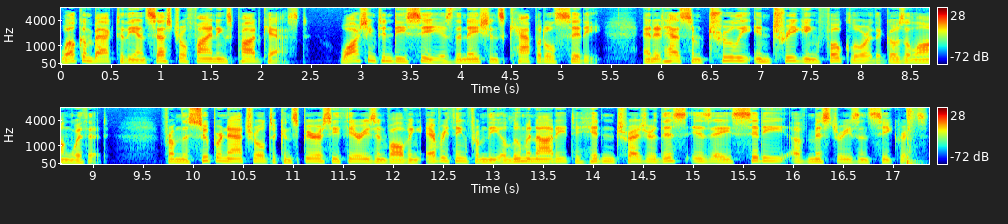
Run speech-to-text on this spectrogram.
Welcome back to the Ancestral Findings Podcast. Washington, D.C. is the nation's capital city, and it has some truly intriguing folklore that goes along with it. From the supernatural to conspiracy theories involving everything from the Illuminati to hidden treasure, this is a city of mysteries and secrets.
